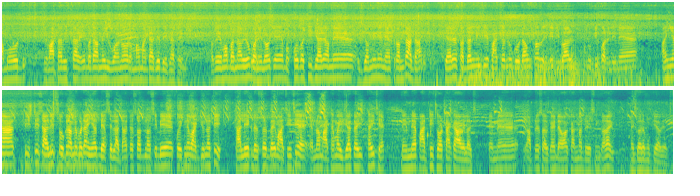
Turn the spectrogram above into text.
આમોદ વાટા વિસ્તાર એ બધા અમે યુવાનો રમવા માટે આજે ભેગા થયેલા. હવે એમાં બનાવ એવો બનેલો કે બપોર પછી જ્યારે અમે જમીને મેચ રમતા હતા, ત્યારે સદનની જે પાછળનું ગોડાઉન ખરું એની દિવાલ તૂટી પડેલી ને અહીંયા ત્રીસથી ચાલીસ છોકરા અમે બધા અહીંયા જ બેસેલા હતા. તો સદનસીબે કોઈકને વાગ્યું નથી. ખાલી એક દશરથભાઈ માછી છે એમના માથામાં ઈજા કઈ થઈ છે ને એમને પાંચથી છ ટાંકા આવેલા છે. એમને આપણે સરકારી દવાખાનામાં ડ્રેસિંગ કરાવ્યું ને ઘરે મૂકી આવ્યા છે.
